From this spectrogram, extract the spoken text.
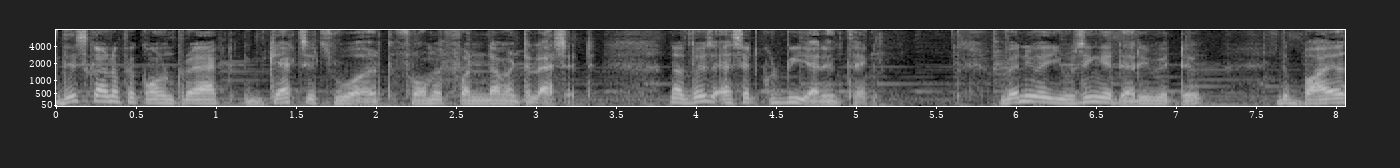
This kind of a contract gets its worth from a fundamental asset. Now, this asset could be anything. When you are using a derivative, the buyer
